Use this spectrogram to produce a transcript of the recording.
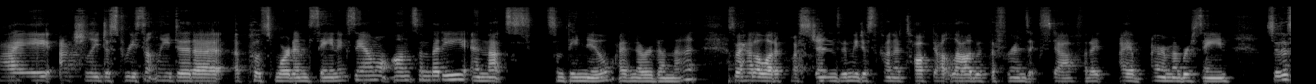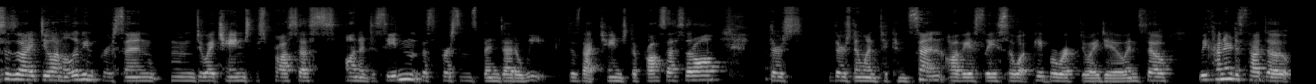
I actually just recently did a, a post-mortem SANE exam on somebody, and that's something new. I've never done that. So I had a lot of questions, and we just kind of talked out loud with the forensic staff. And I, I, I remember saying, So, this is what I do on a living person. Mm, do I change this process on a decedent? This person's been dead a week. Does that change the process at all? There's there's no one to consent, obviously. So, what paperwork do I do? And so, we kind of just had to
